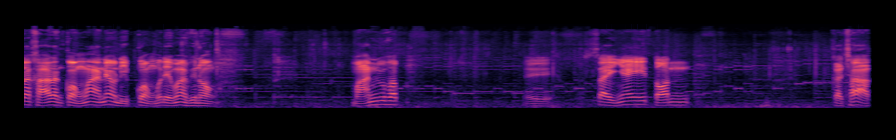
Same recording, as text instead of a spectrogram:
ตาขาต่างกล่องมาแนวหนีบกล่องมาได้มาพี่น้อง หมานอยู่ครับเอใส่ไงตอนกระชาก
